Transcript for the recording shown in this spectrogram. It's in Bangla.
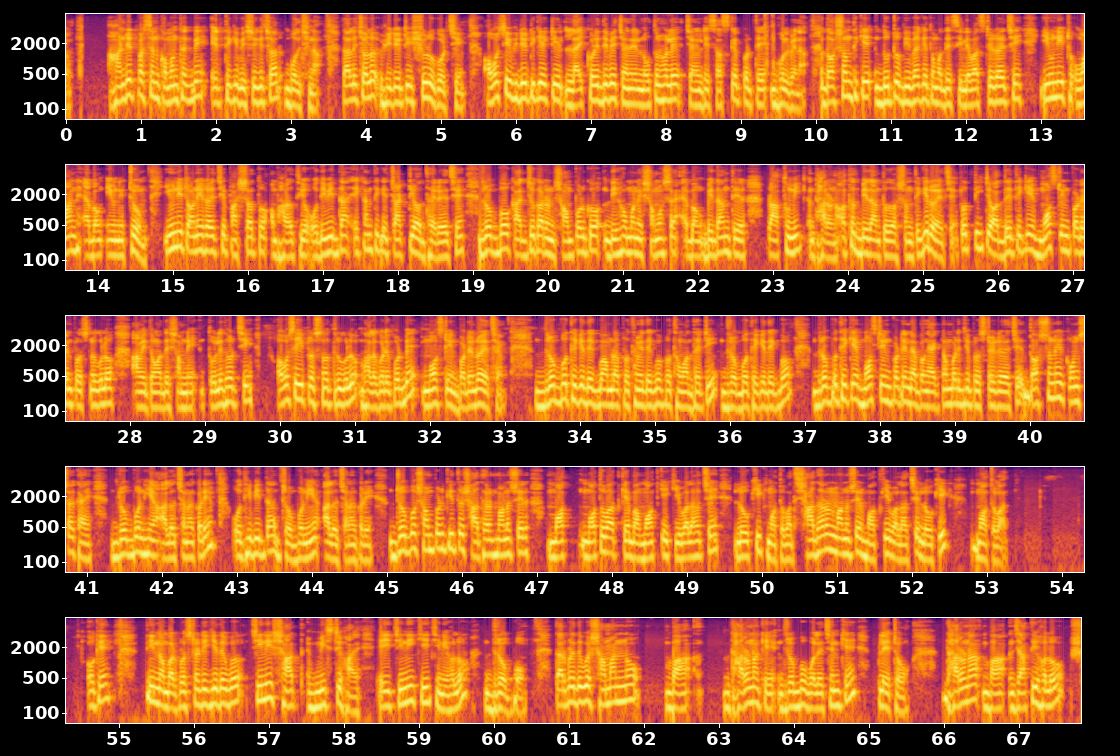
হান্ড্রেড পার্সেন্ট কমন থাকবে, এর থেকে বেশি কিছু আর বলছি না। তাহলে চলো ভিডিওটি শুরু করছি। অবশ্যই ভিডিওটিকে একটি লাইক করে দিবে চ্যানেল নতুন হলে চ্যানেলটি সাবস্ক্রাইব করতে ভুলবে না। দর্শন থেকে দুটো বিভাগে তোমাদের সিলেবাসটি রয়েছে ইউনিট ওয়ান এবং ইউনিট টু ইউনিট ওয়ানে রয়েছে পাশ্চাত্য ভারতীয় অধিবিদ্যা, এখান থেকে চারটি অধ্যায় রয়েছে। দ্রব্য, কার্যকারণ, সম্পর্ক, দেহ, মনের সমস্যা এবং বেদান্তের প্রাথমিক ধারণা, অর্থাৎ বেদান্ত দর্শন থেকে রয়েছে। প্রত্যেকটি অধ্যায় থেকে মোস্ট ইম্পর্টেন্ট প্রশ্নগুলো আমি তোমাদের সামনে তুলে ধরছি। অবশ্যই এই প্রশ্ন উত্তরগুলো ভালো করে পড়বে মোস্ট ইম্পর্টেন্ট রয়েছে। দ্রব্য থেকে দেখব, আমরা প্রথমে দেখব, প্রথম অধ্যায়টি, দ্রব্য থেকে দেখব। দ্রব্য থেকে মোস্ট ইম্পর্টেন্ট এবং এক নম্বরের যে প্রশ্নটি রয়েছে, দর্শনের কোন শাখায় দ্রব্য নিয়ে আলোচনা করে, অধিবিদ্যা দ্রব্য নিয়ে আলোচনা করে। দ্রব্য সম্পর্কিত সাধারণ মানুষের মত, মতবাদকে বা মতকে কি বলা হচ্ছে? লৌকিক মতবাদ। সাধারণ মানুষের মতকেই বলা হচ্ছে লৌকিক মতবাদ। ওকে তিন নম্বর প্রশ্নটি কি দেখব? চিনির স্বাদ মিষ্টি হয়। এই চিনি কি? চিনি হলো দ্রব্য। তারপরে দেখব সামান্য বা ধারণাকে দ্রব্য বলেছেন কে? প্লেটো। ধারণা বা জাতি হলো স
